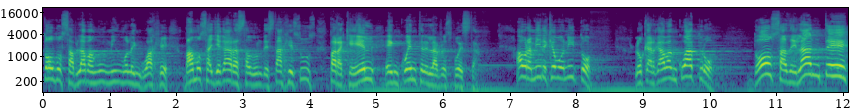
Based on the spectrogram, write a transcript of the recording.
Todos hablaban un mismo lenguaje. Vamos a llegar hasta donde está Jesús para que Él encuentre la respuesta. Ahora mire qué bonito. Lo cargaban cuatro. Dos adelante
